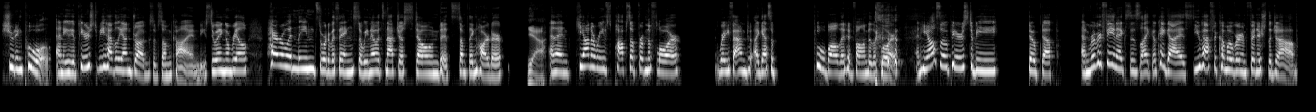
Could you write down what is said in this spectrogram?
shooting pool, and he appears to be heavily on drugs of some kind. He's doing a real heroin lean sort of a thing, so we know it's not just stoned, it's something harder. yeah. And then Keanu Reeves pops up from the floor where he found, I guess, a pool ball that had fallen to the floor. and he also appears to be doped up. And River Phoenix is like, okay, guys, you have to come over and finish the job.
